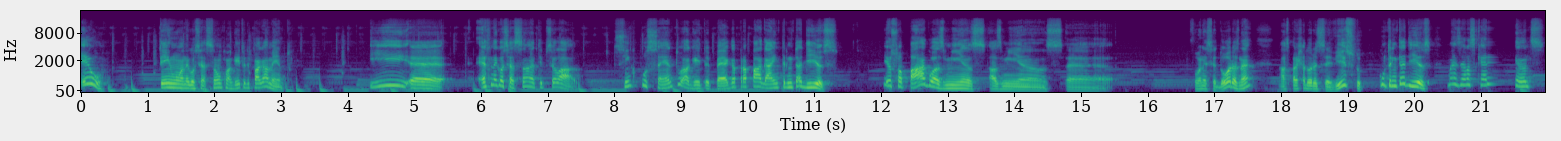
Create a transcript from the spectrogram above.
eu tenho uma negociação com a gateway de pagamento. E é, essa negociação é tipo, sei lá, 5% a gateway pega para pagar em 30 dias. E eu só pago as minhas, as minhas é, fornecedoras, né? As prestadoras de serviço, com 30 dias. Mas elas querem antes.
